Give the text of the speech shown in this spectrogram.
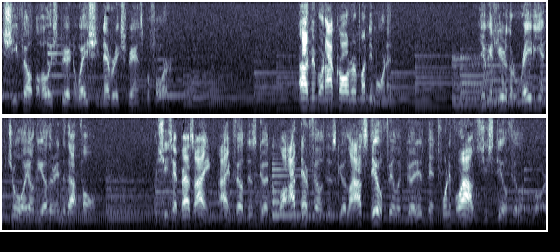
And she felt the Holy Spirit in a way she never experienced before. I remember when I called her Monday morning, you could hear the radiant joy on the other end of that phone. When she said, Pastor, I ain't, I ain't felt this good in a while. I never felt this good. Like, I'm still feeling good. It's been 24 hours. She's still feeling the Lord.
